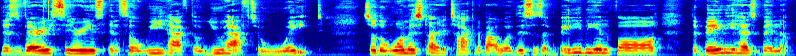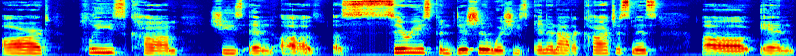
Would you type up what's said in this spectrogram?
that's very serious. And so we have to, you have to wait. So the woman started talking about, well, this is a baby involved. The baby has been ARD. Please come. She's in uh, a serious condition where she's in and out of consciousness. Uh, and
